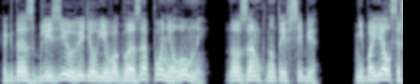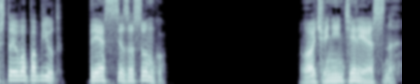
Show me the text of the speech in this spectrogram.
Когда сблизи увидел его глаза, понял, умный, но замкнутый в себе. Не боялся, что его побьют. Трясся за сумку. «Очень интересно»,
